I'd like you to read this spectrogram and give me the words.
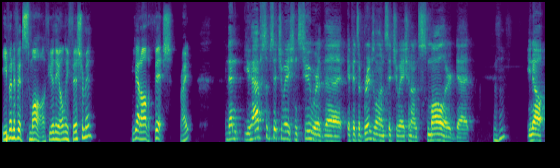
even if it's small. If you're the only fisherman, you got all the fish, right? Then you have some situations too where the if it's a bridge loan situation on smaller debt Mhm. you know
